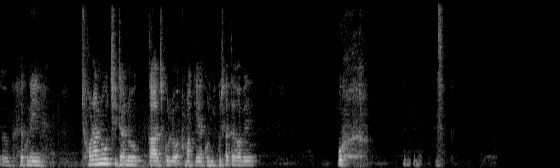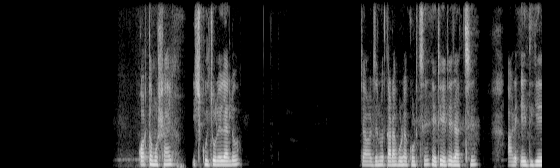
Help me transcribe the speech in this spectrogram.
তো এখন এই ছড়ানো, ছিটানো কাজগুলো আমাকে এখন গুছাতে হবে। ওহ কর্তামশাই, স্কুল চলে গেল। যাওয়ার জন্য তাড়াহুড়া করছে, হেঁটে হেঁটে যাচ্ছে। আর এদিকে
